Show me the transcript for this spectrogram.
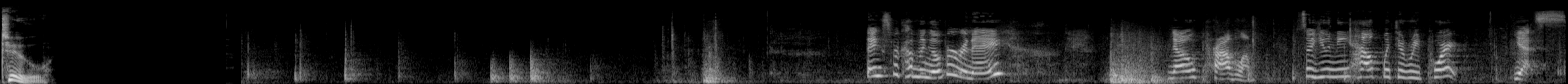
2. Thanks for coming over, Renee. No problem. So you need help with your report? Yes.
